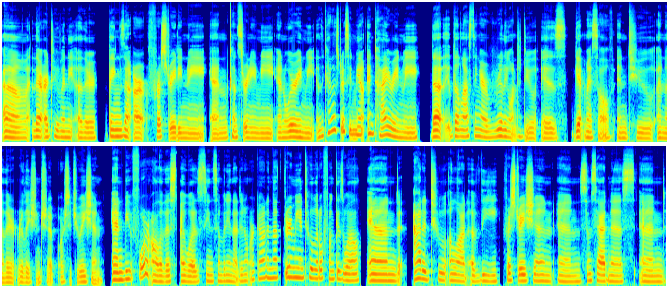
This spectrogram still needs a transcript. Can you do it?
Um, there are too many other things that are frustrating me and concerning me and worrying me and kind of stressing me out and tiring me that the last thing I really want to do is get myself into another relationship or situation. And before all of this, I was seeing somebody and that didn't work out, and that threw me into a little funk as well, and added to a lot of the frustration and some sadness and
